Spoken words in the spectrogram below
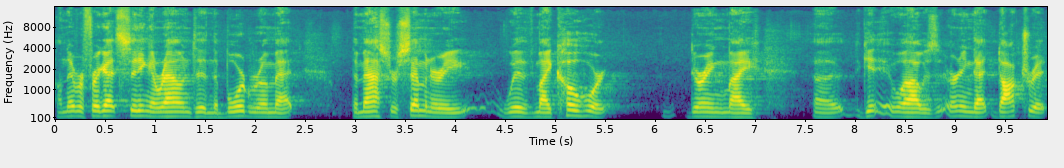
I'll never forget sitting around in the boardroom at the Master's Seminary with my cohort during my, uh, while I was earning that doctorate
